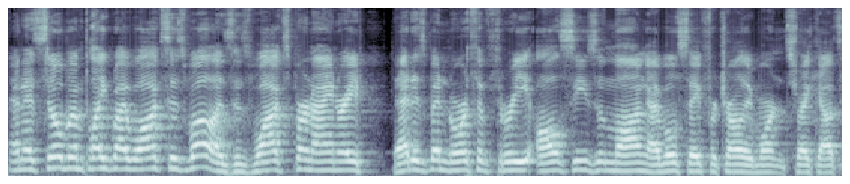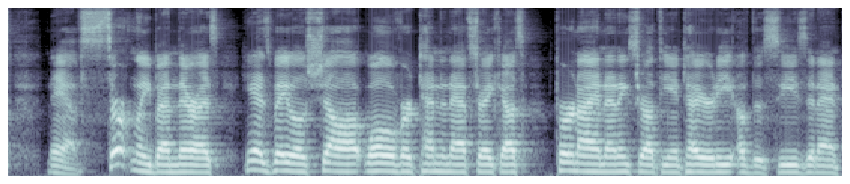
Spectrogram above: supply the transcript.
And has still been plagued by walks as well as his walks per nine rate. That has been north of three all season long. I will say for Charlie Morton, strikeouts, they have certainly been there as he has been able to shell out well over 10 and a half strikeouts per nine innings throughout the entirety of the season. And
